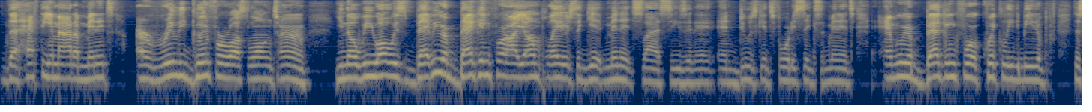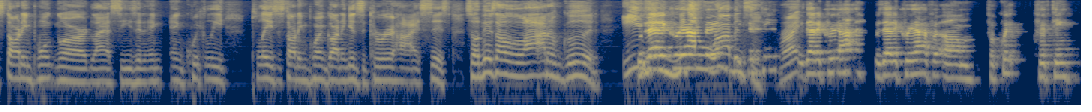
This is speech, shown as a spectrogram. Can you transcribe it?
the hefty amount of minutes are really good for us long term. You know, we always bet we were begging for our young players to get minutes last season, and, and Deuce gets 46 minutes, and we were begging for Quickley to be the, the starting point guard last season, and, and Quickley plays the starting point guard and gets a career high assist. So there's a lot of good. Even Was that a career high? Mitchell him? Robinson, 15? right? Was that a career high? Was that a career high for um for quick fifteen?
